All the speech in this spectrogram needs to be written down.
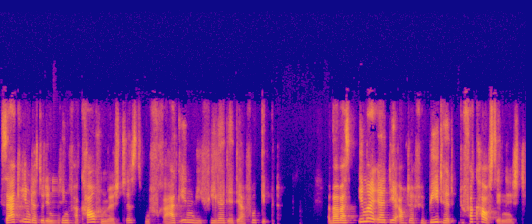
Sag ihm, dass du den Ring verkaufen möchtest und frag ihn, wie viel er dir dafür gibt. Aber was immer er dir auch dafür bietet, du verkaufst ihn nicht.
